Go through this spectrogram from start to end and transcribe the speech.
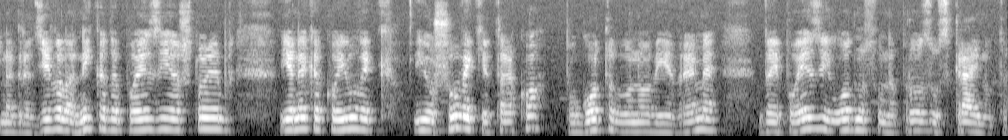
nagrađivala, nikada poezija, što je, je nekako i uvek, i još uvek je tako, pogotovo u novije vreme, da je poezija u odnosu na prozu skrajnuta.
